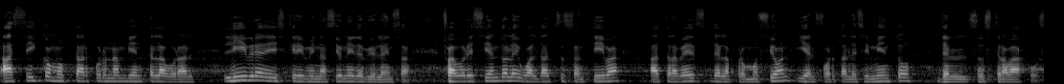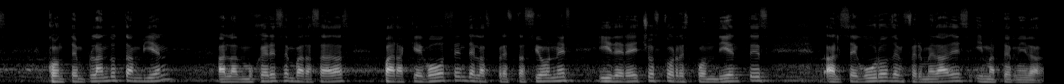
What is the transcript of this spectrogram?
así como optar por un ambiente laboral libre de discriminación y de violencia, favoreciendo la igualdad sustantiva a través de la promoción y el fortalecimiento de sus trabajos, contemplando también a las mujeres embarazadas para que gocen de las prestaciones y derechos correspondientes al seguro de enfermedades y maternidad.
